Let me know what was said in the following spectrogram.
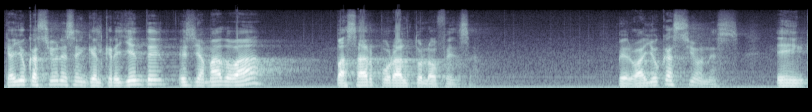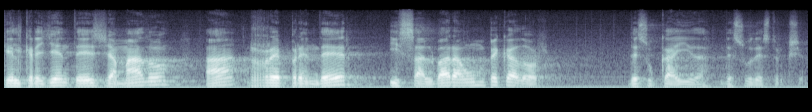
que hay ocasiones en que el creyente es llamado a pasar por alto la ofensa. Pero hay ocasiones en que el creyente es llamado a reprender y salvar a un pecador de su caída, de su destrucción.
